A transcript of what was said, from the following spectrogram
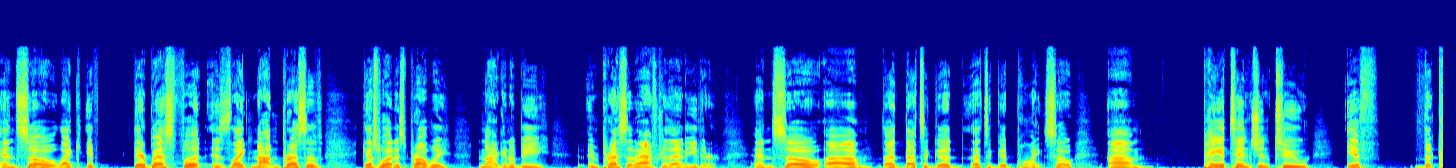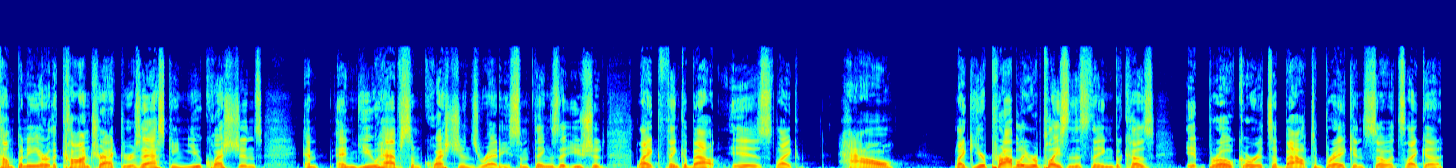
And so like if their best foot is like not impressive, guess what? It's probably not going to be impressive after that either. And so um, that that's a good that's a good point. So um, pay attention to if the company or the contractor is asking you questions and and you have some questions ready. Some things that you should like think about is like how like you're probably replacing this thing because it broke or it's about to break and so it's like a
